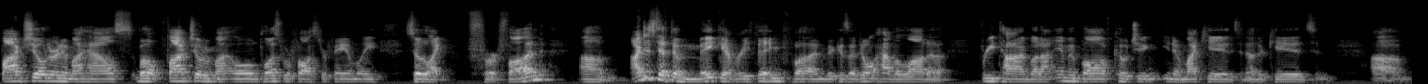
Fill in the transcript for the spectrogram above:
five children in my house. Well, five children of my own, plus we're foster family. So like for fun, um, I just have to make everything fun because I don't have a lot of free time. But I am involved coaching, you know, my kids and other kids, and um,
